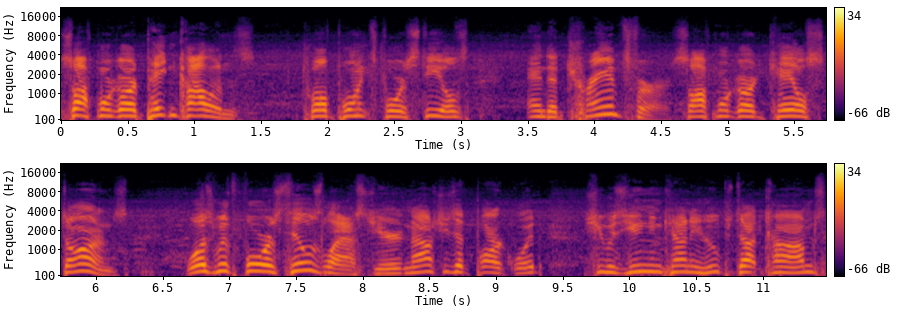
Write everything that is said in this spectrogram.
Sophomore guard Peyton Collins, 12 points, 4 steals, and a transfer. Sophomore guard Kale Starnes was with Forest Hills last year. Now she's at Parkwood. She was UnionCountyHoops.com's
